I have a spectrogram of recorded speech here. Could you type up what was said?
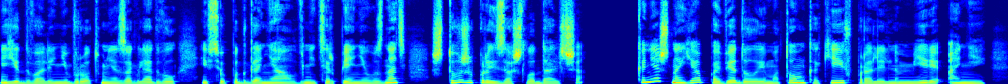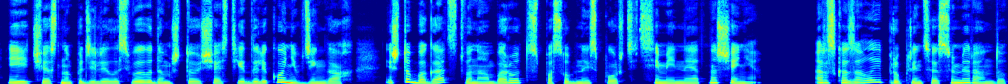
едва ли не в рот мне заглядывал и все подгонял в нетерпении узнать, что же произошло дальше. Конечно, я поведала им о том, какие в параллельном мире они, и честно поделилась выводом, что счастье далеко не в деньгах, и что богатство, наоборот, способно испортить семейные отношения. Рассказала и про принцессу Миранду,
